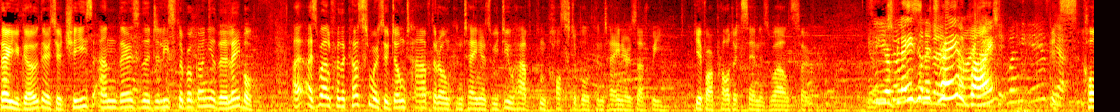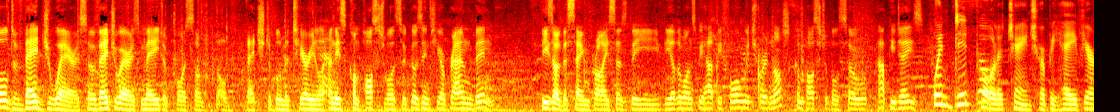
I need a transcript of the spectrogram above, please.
There you go, there's your cheese, and there's the Délice de Bourgogne, the label. Uh, as well, for the customers who don't have their own containers, we do have compostable containers that we give our products in as well. So So you're blazing a trail, Brian. Well, he is. It's called vegware. So vegware is made, of course, of, of vegetable material and is compostable, so it goes into your brown bin. These are the same price as the, the other ones we had before, which were not compostable. So happy days. When did Paula change her behaviour?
